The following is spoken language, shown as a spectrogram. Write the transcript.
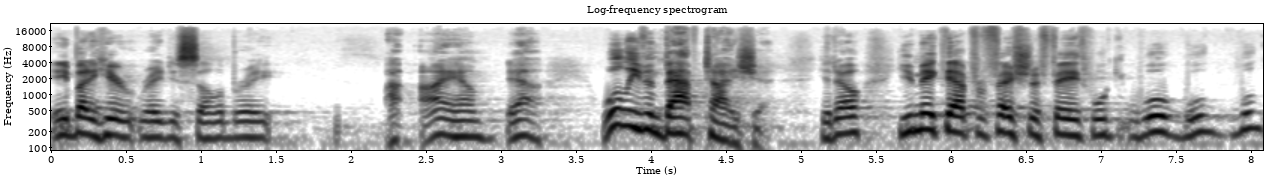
Anybody here ready to celebrate? I, I am, yeah. We'll even baptize you. You know, you make that profession of faith, we'll, we'll, we'll, we'll,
